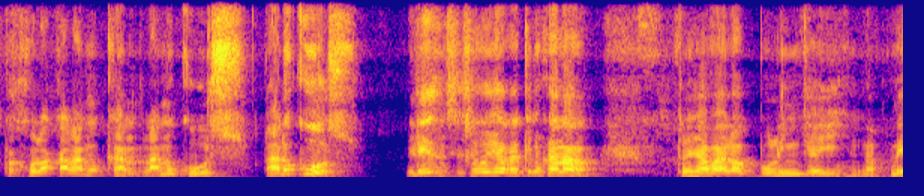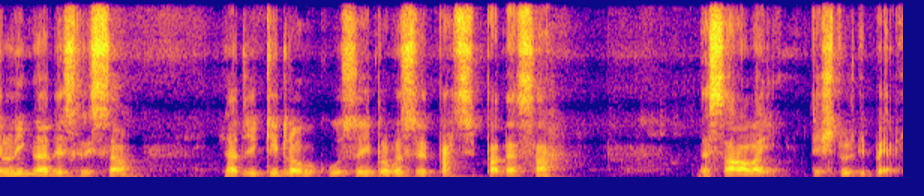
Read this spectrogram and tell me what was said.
Pra colocar lá no, lá no curso. Lá no curso, beleza? Não sei se eu vou jogar aqui no canal não. Então já vai logo pro link aí, no primeiro link na descrição. Já adquire logo o curso aí pra você participar dessa, dessa aula aí, textura de pele.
